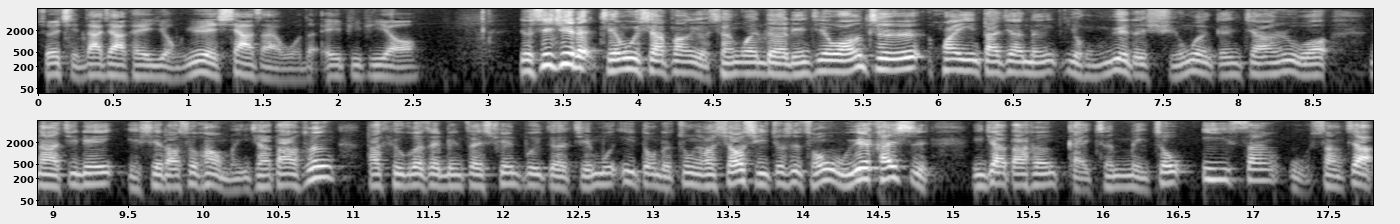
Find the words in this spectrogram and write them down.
所以请大家可以踊跃下载我的 APP 哦。有兴趣的节目下方有相关的连接网址，欢迎大家能踊跃的询问跟加入哦。那今天也谢谢大家收看我们赢家大亨，大 Q 哥这边再宣布一个节目异动的重要消息，就是从五月开始，赢家大亨改成每周一、三、五上架，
